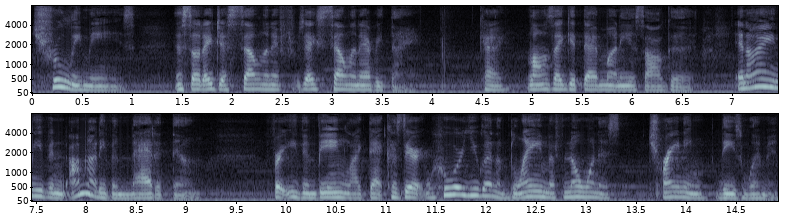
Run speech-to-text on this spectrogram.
truly means and so they just selling it, they selling everything. Okay. As long as they get that money, it's all good. And I ain't even, I'm not even mad at them for even being like that. Cause they're, who are you to blame if no one is training these women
